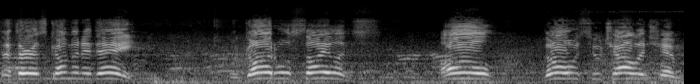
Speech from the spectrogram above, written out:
that there is coming a day when God will silence all those who challenge Him.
